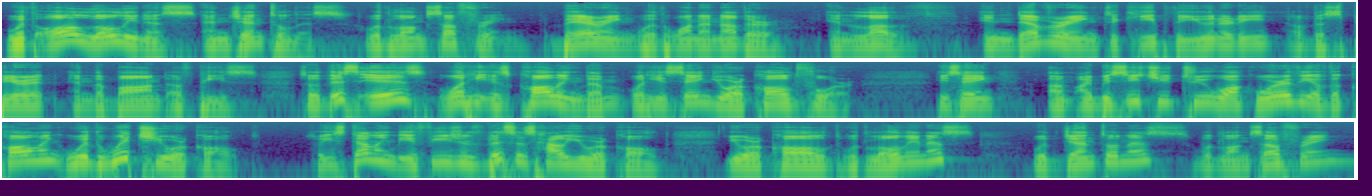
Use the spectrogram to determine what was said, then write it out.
With all lowliness and gentleness, with long suffering, bearing with one another in love, endeavoring to keep the unity of the Spirit and the bond of peace. So, this is what he is calling them, what he's saying you are called for. He's saying, um, I beseech you to walk worthy of the calling with which you were called. So, he's telling the Ephesians, this is how you were called. You are called with lowliness, with gentleness, with long suffering,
